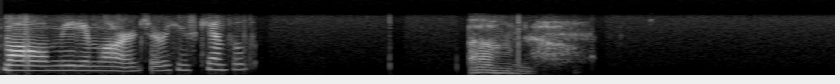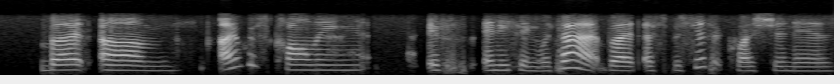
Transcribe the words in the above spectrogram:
small, medium, large. Everything's canceled. Oh no. But um I was calling if anything with that, but a specific question is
